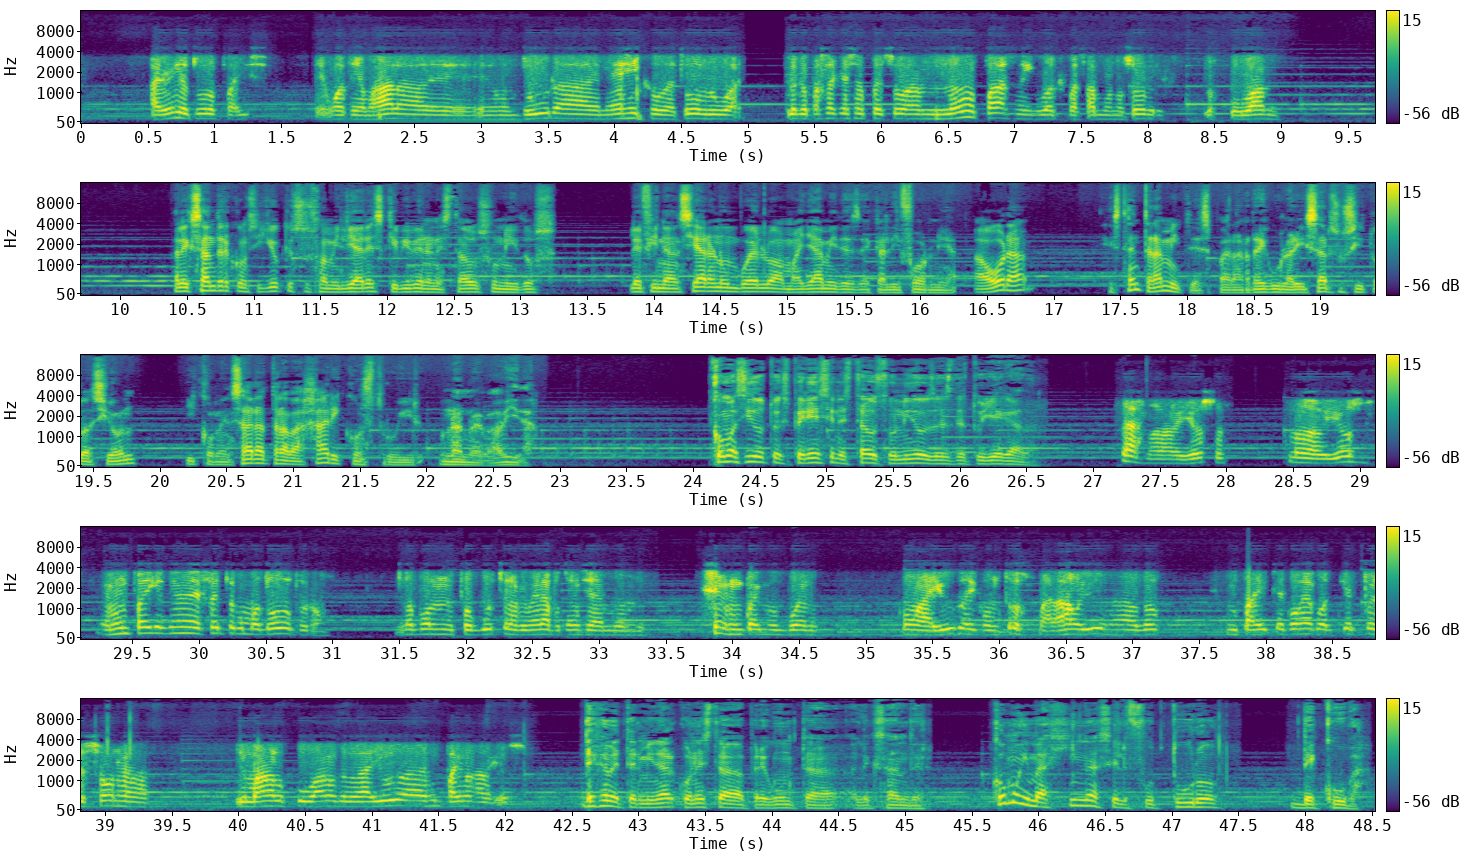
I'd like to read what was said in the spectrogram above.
hay de todos los países, de Guatemala, de, de Honduras, de México, de todos lugares. Lo que pasa es que esas personas no pasan igual que pasamos nosotros, los cubanos. Alexander consiguió que sus familiares que viven en Estados Unidos le financiaran un vuelo a Miami desde California. Ahora está en trámites para regularizar su situación y comenzar a trabajar y construir una nueva vida. ¿Cómo ha sido tu experiencia en Estados Unidos desde tu llegada? Ah, maravilloso, maravilloso. Es un país que tiene defectos como todo, pero no por, por gusto la primera potencia del mundo. Es un país muy bueno, con ayuda y con todo, me ha dado ayuda, todo. Un país que coge a cualquier persona y más a los cubanos que les ayuda, es un país maravilloso. Déjame terminar con esta pregunta, Alexander. ¿Cómo imaginas el futuro de Cuba?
